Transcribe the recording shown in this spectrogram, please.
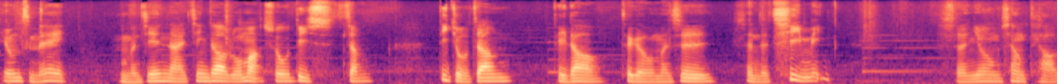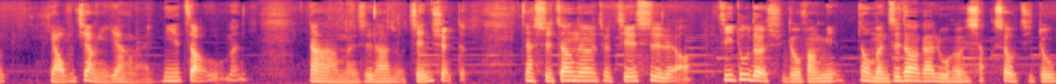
弟兄姊妹，我们今天来进到罗马书第十章、第九章，提到这个我们是神的器皿，神用像条窑匠一样来捏造我们，那我们是他所拣选的。那十章呢，就揭示了基督的许多方面。那我们知道该如何享受基督，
